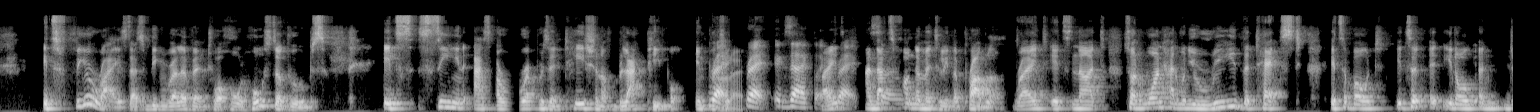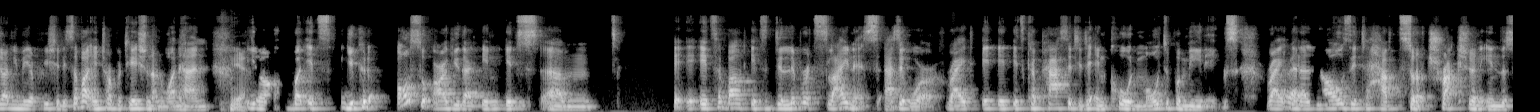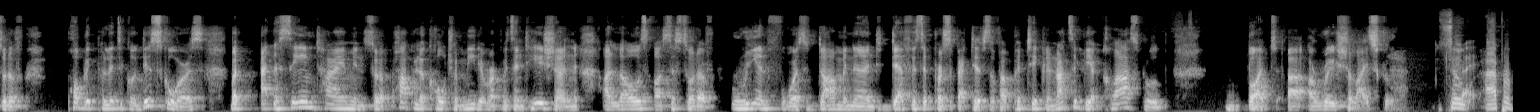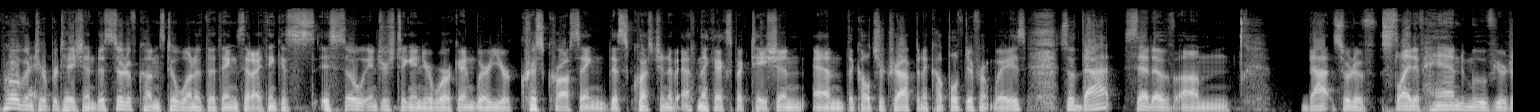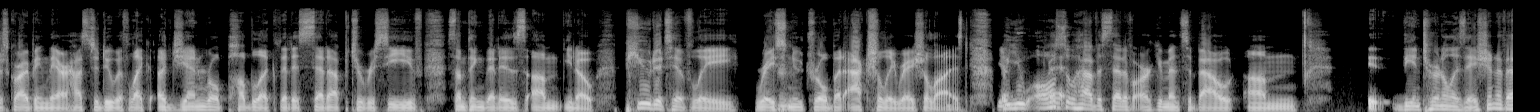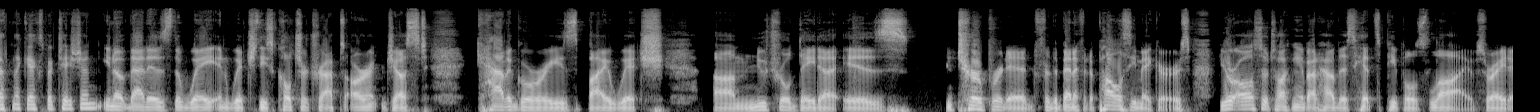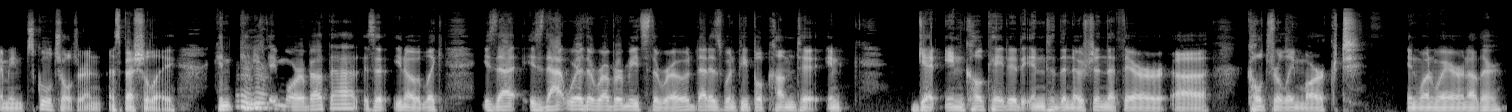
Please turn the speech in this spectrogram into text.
it's theorized as being relevant to a whole host of groups it's seen as a representation of black people in particular. Right, right, exactly. Right. right. And that's so... fundamentally the problem, right? It's not so on one hand, when you read the text, it's about it's a you know, and John, you may appreciate it, it's about interpretation on one hand. Yeah. You know, but it's you could also argue that in its um it's about its deliberate slyness, as it were, right? It, it, its capacity to encode multiple meanings, right? right? That allows it to have sort of traction in the sort of public political discourse, but at the same time, in sort of popular culture media representation, allows us to sort of reinforce dominant deficit perspectives of a particular, not simply a class group, but uh, a racialized group. So, right. apropos of interpretation, this sort of comes to one of the things that I think is is so interesting in your work, and where you're crisscrossing this question of ethnic expectation and the culture trap in a couple of different ways. So, that set of um, that sort of sleight of hand move you're describing there has to do with like a general public that is set up to receive something that is um, you know putatively race mm-hmm. neutral but actually racialized yeah. but you also have a set of arguments about um, the internalization of ethnic expectation you know that is the way in which these culture traps aren't just categories by which um, neutral data is interpreted for the benefit of policymakers you're also talking about how this hits people's lives right i mean school children especially can can mm-hmm. you say more about that is it you know like is that is that where the rubber meets the road that is when people come to in, get inculcated into the notion that they're uh, culturally marked in one way or another?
